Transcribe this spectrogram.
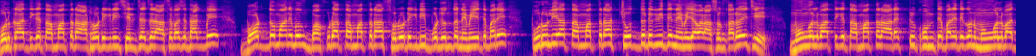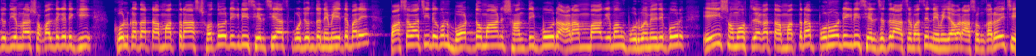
কলকাতার দিকে তাপমাত্রা আঠেরো ডিগ্রি সেলসিয়াসের আশেপাশে থাকবে। বর্ধমান এবং বাঁকুড়ার তাপমাত্রা ষোলো ডিগ্রি পর্যন্ত নেমে যেতে পারে। পুরুলিয়ার তাপমাত্রা চোদ্দ ডিগ্রিতে নেমে যাওয়ার আশঙ্কা রয়েছে। মঙ্গলবার থেকে তাপমাত্রা আরেকটু কমতে পারে। দেখুন, মঙ্গলবার যদি আমরা সকাল থেকে দেখি, কলকাতার তাপমাত্রা সতেরো ডিগ্রি সেলসিয়াস পর্যন্ত নেমে যেতে পারে। পাশাপাশি দেখুন, বর্ধমান, শান্তিপুর, আরামবাগ এবং পূর্ব মেদিনীপুর, এই সমস্ত জায়গার তাপমাত্রা পনেরো ডিগ্রি সেলসিয়াসের আশেপাশে নেমে যাওয়ার আশঙ্কা রয়েছে।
